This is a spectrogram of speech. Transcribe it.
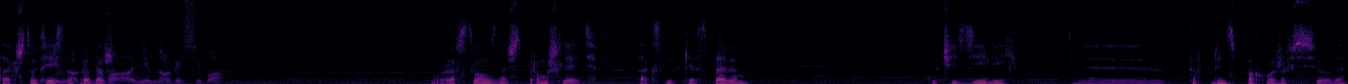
Так, что у Да тебя есть на продажу? того, немного сего. Воровством, значит, промышляете. Так, слитки оставим. Куча зелий. Э, Да, в принципе, похоже, все, да?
